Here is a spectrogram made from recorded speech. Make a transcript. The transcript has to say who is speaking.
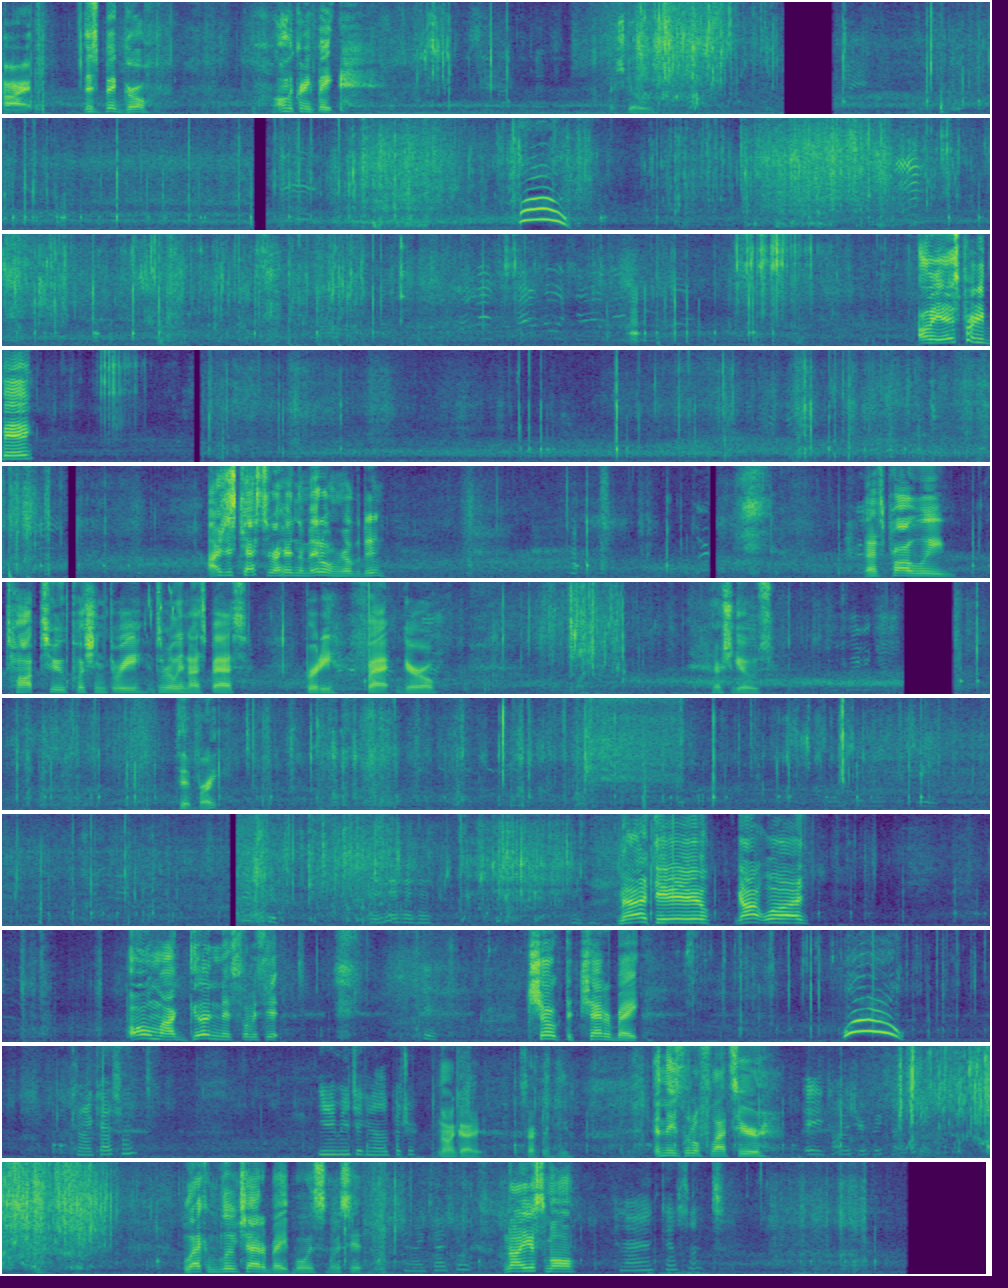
Speaker 1: All right, this big girl on the crankbait. There she goes. Woo! I mean, it's pretty big. I just cast it right here in the middle and reeled it in. That's probably top two, pushing three. It's a really nice bass. Pretty fat girl. There she goes. Did it break? Matthew, got one. Oh my goodness, let me see it.
Speaker 2: Here.
Speaker 1: Choke the chatterbait. Woo!
Speaker 2: Can I catch one? You need me to take another picture?
Speaker 1: No, I got it. Sorry, thank you. And these little flats here,
Speaker 2: Hey, Thomas, you're fixing that thing.
Speaker 1: black and blue chatterbait, boys. Let me see it.
Speaker 2: Can I catch it?
Speaker 1: No, you're small.
Speaker 2: Can I catch that?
